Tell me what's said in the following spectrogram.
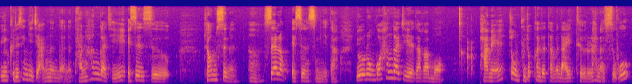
wrinkle이 생기지 않는다는 단 한 가지 에센스 겸 쓰는 어, 셀럽 에센스입니다. 요런 거 한 가지에다가 뭐 밤에 조금 부족한 듯 하면 night를 하나 쓰고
